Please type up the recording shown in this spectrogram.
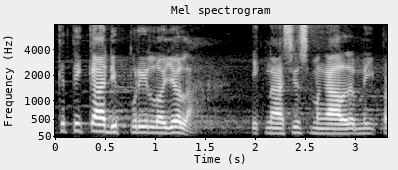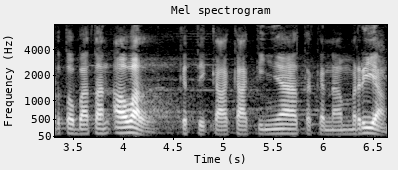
Ketika di Puri Loyola, Ignatius mengalami pertobatan awal ketika kakinya terkena meriam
